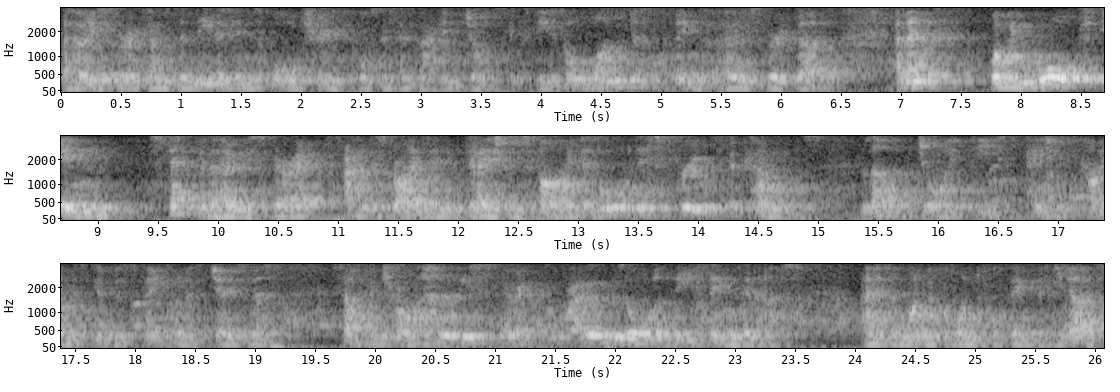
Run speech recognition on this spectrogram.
the Holy Spirit comes to lead us into all truth. It also says that in John 16. It's a wonderful thing that the Holy Spirit does. And then when we walk in step with the Holy Spirit, as it describes in Galatians 5, there's all this fruit that comes love, joy, peace, patience, kindness, goodness, faithfulness, gentleness, self-control. The Holy Spirit grows all of these things in us, and it's a wonderful, wonderful thing that he does.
